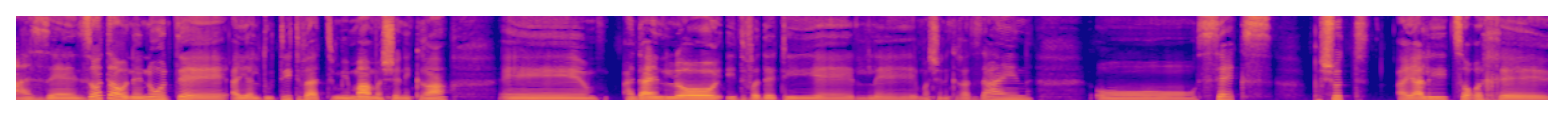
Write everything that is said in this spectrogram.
אז uh, זאת האוננות uh, הילדותית והתמימה, מה שנקרא. Uh, עדיין לא התוודעתי uh, למה שנקרא זין או סקס. פשוט היה לי צורך אה,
